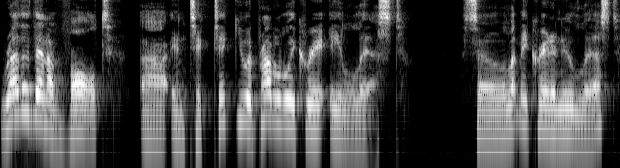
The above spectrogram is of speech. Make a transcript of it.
Rather than a vault uh, in TickTick, you would probably create a list. So let me create a new list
